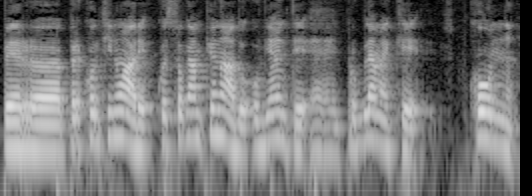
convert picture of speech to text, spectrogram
per, per continuare questo campionato. Ovviamente eh, il problema è che con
